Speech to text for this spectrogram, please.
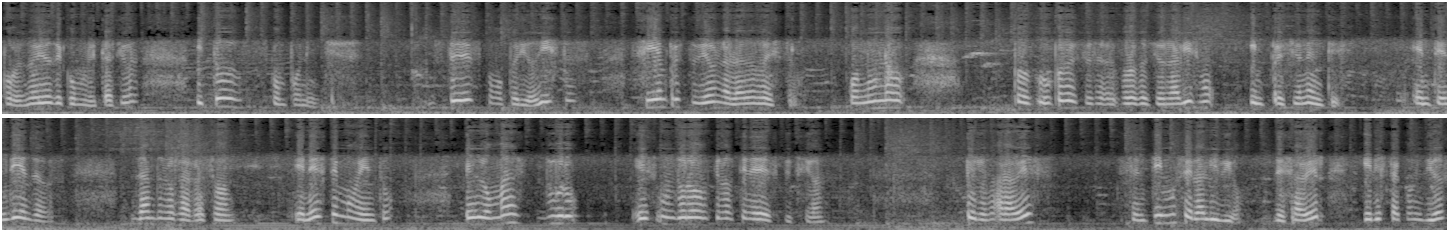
por los medios de comunicación y todos sus componentes. Ustedes como periodistas siempre estuvieron al lado nuestro, con una, un profesionalismo impresionante, entendiéndonos, dándonos la razón. En este momento es lo más duro, es un dolor que no tiene descripción. Pero a la vez sentimos el alivio de saber que Él está con Dios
